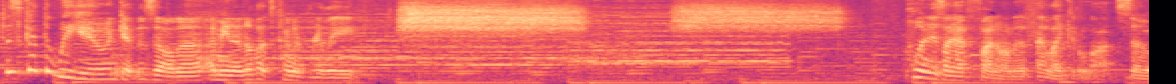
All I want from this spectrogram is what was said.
just get the Wii U and get the Zelda. I mean, I know that's kind of really point is I have fun on it. I like it a lot. So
